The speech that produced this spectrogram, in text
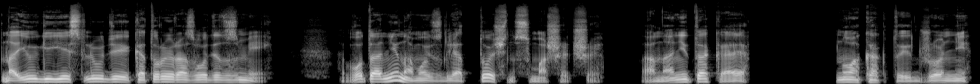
На юге есть люди, которые разводят змей. Вот они, на мой взгляд, точно сумасшедшие. Она не такая. Ну а как ты, Джонни?»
